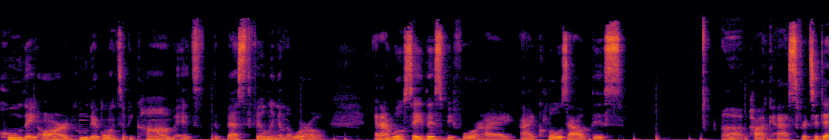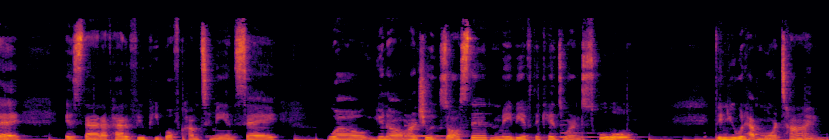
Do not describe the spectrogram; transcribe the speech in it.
who they are and who they're going to become. It's the best feeling in the world. And I will say this before I I close out this uh, podcast for today is that I've had a few people come to me and say, well, you know, aren't you exhausted? And maybe if the kids were in school, then you would have more time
